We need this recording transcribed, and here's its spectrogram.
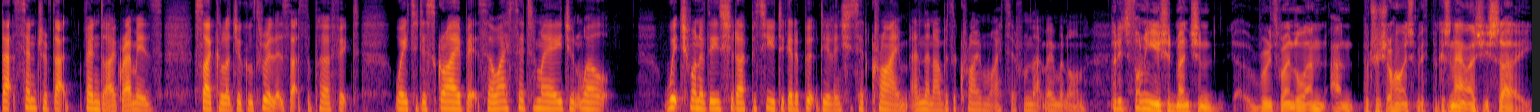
that center of that venn diagram is psychological thrillers that's the perfect way to describe it so i said to my agent well which one of these should I pursue to get a book deal? And she said crime. And then I was a crime writer from that moment on. But it's funny you should mention uh, Ruth Rendell and, and Patricia Highsmith because now, as you say,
